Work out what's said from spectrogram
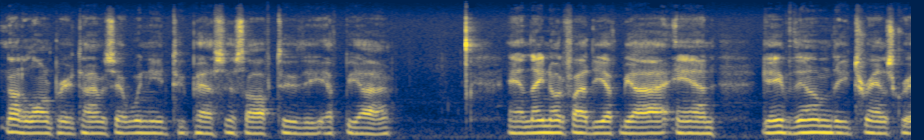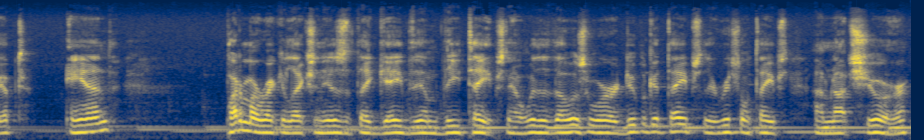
not a long period of time and said, We need to pass this off to the FBI. And they notified the FBI and gave them the transcript. And part of my recollection is that they gave them the tapes. Now, whether those were duplicate tapes, the original tapes, I'm not sure.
